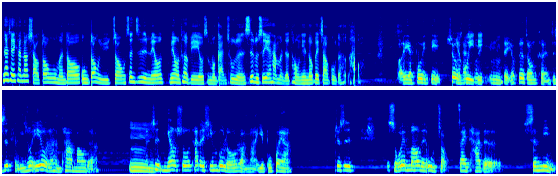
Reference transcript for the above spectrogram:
那些看到小动物们都无动于衷，甚至没有没有特别有什么感触的人，是不是因为他们的童年都被照顾得很好？呃，也不一定，所以我也不一定，嗯，对，有各种可能。只是你说也有人很怕猫的啊，嗯，但是你要说他的心不柔软嘛，也不会啊。就是所谓猫的物种，在它的生命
